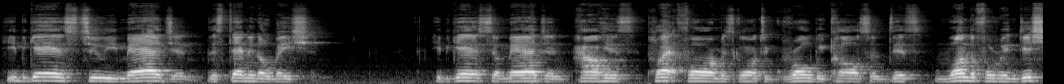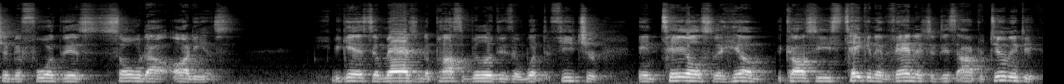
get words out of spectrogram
he begins to imagine the standing ovation. He begins to imagine how his platform is going to grow because of this wonderful rendition before this sold out audience. He begins to imagine the possibilities of what the future entails for him because he's taking advantage of this opportunity.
